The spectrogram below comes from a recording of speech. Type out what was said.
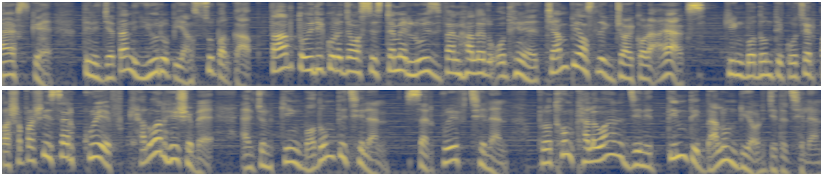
আয়াক্সকে তিনি জেতান ইউরোপিয়ান সুপার কাপ। তার তৈরি করে যাওয়া সিস্টেমে লুইস ভ্যানহালের অধীনে চ্যাম্পিয়ন্স লিগ জয় করে আয়াক্স। কিংবদন্তি কোচের পাশাপাশি স্যার ক্রুয়েফ খেলোয়াড় হিসেবে একজন কিংবদন্তি ছিলেন। স্যার ক্রুয়েফ ছিলেন প্রথম খেলোয়াড় যিনি তিনটি ব্যালন ডিওর জিতেছিলেন।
